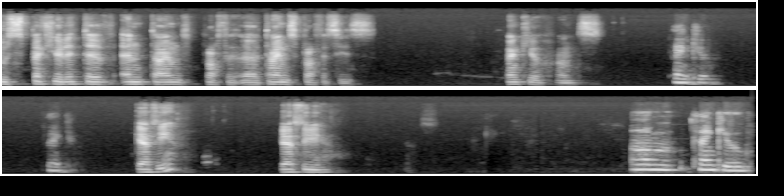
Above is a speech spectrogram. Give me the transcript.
to speculative end times, prophet, uh, times prophecies. Thank you, Hans. Thank you. Thank you. Kathy? Kathy? Um, thank you.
